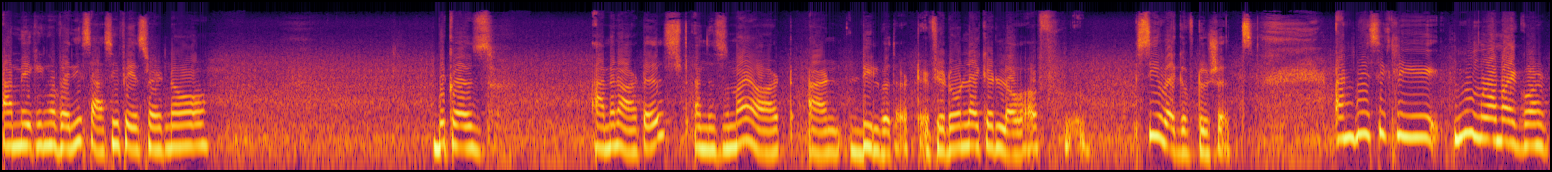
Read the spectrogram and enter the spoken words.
I'm making a very sassy face right now because I'm an artist and this is my art and deal with it. If you don't like it, log off. See if I give two shits. And basically, mm, oh my god,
